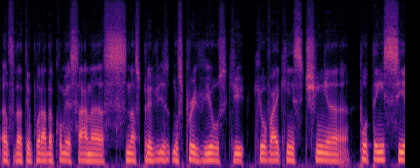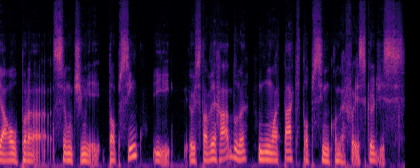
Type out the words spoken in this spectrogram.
antes da temporada começar nas, nas previ nos previews que, que o Vikings tinha potencial para ser um time top 5 e eu estava errado, né? Um ataque top 5, né? Foi isso que eu disse.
